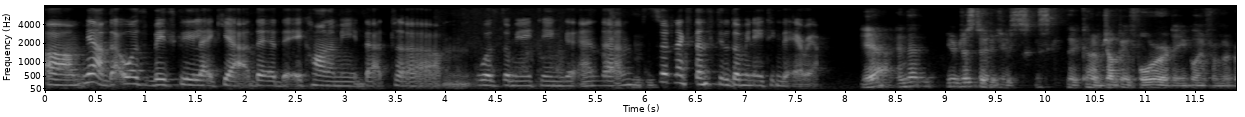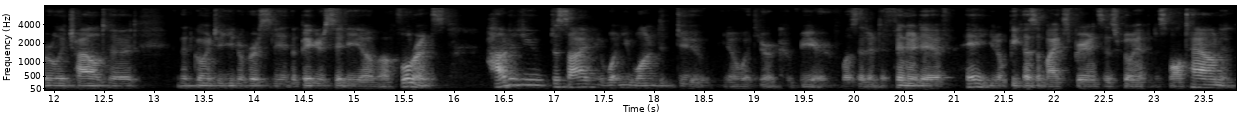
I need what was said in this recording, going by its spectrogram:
um, yeah, that was basically like, yeah, the, the economy that um, was dominating and um, mm-hmm. to a certain extent still dominating the area. Yeah, and then you're just, just kind of jumping forward and you're going from early childhood then going to university in the bigger city of uh, Florence how did you decide what you wanted to do you know with your career was it a definitive hey you know because of my experiences growing up in a small town and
